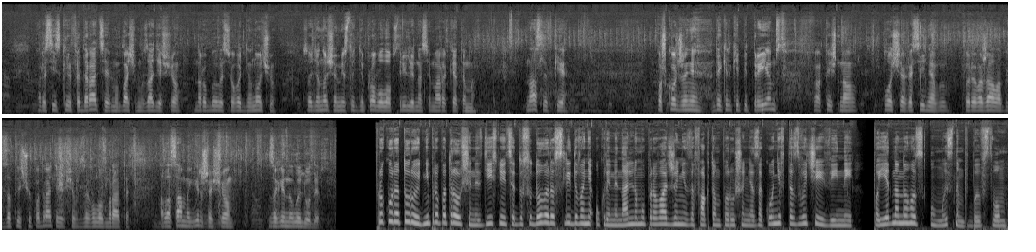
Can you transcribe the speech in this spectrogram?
Російської Федерації. Ми бачимо ззаді, що наробили сьогодні ночі. Сьогодні ночі місто Дніпро було обстріляно сіма ракетами. Наслідки пошкоджені декілька підприємств. Фактично площа гасіння переважала за тисячу квадратів, якщо загалом брати. Але саме гірше, що загинули люди. Прокуратурою Дніпропетровщини здійснюється досудове розслідування у кримінальному провадженні за фактом порушення законів та звичаїв війни, поєднаного з умисним вбивством.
